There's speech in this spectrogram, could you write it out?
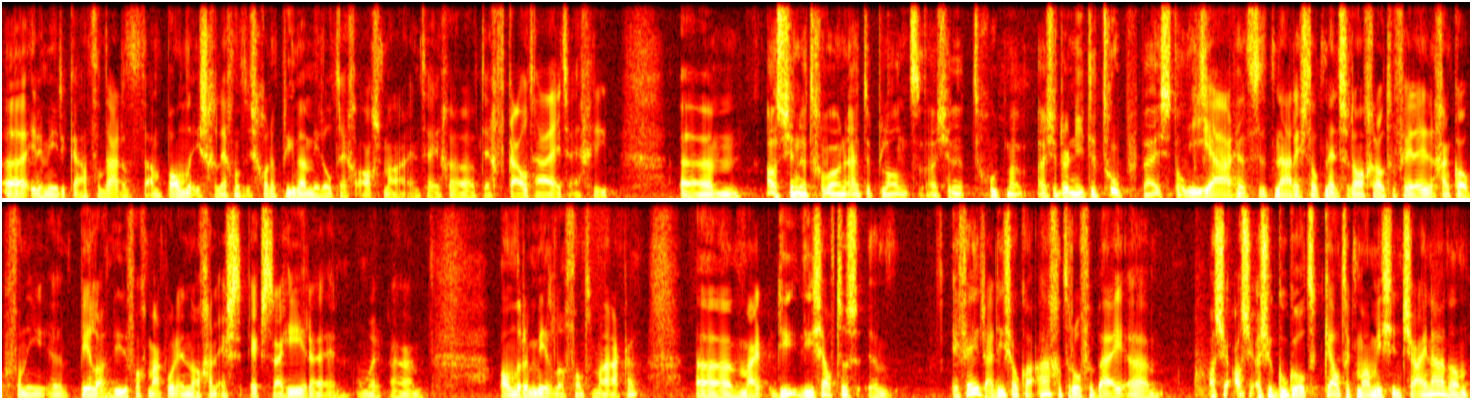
Ja, met. in Amerika. Vandaar dat het aan panden is gelegd, want het is gewoon een prima middel tegen astma en tegen, tegen verkoudheid en griep. Um, als je het gewoon uit de plant, als je het goed, maar als je er niet de troep bij stopt. Ja, het, het nare is dat mensen dan grote hoeveelheden gaan kopen van die uh, pillen die ervan gemaakt worden en dan gaan extraheren en om er uh, andere middelen van te maken. Uh, maar die, diezelfde Evedra, die is ook al aangetroffen bij als je, als, je, als je googelt Celtic mummies in China, dan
